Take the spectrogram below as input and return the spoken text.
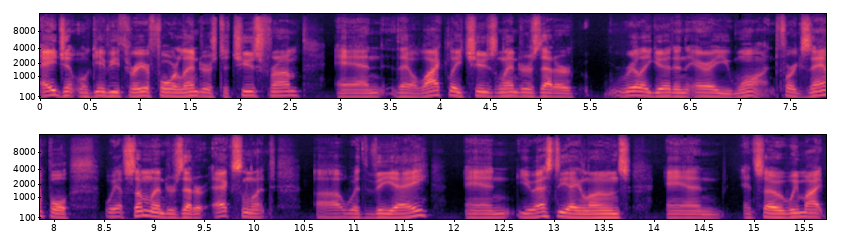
agent will give you three or four lenders to choose from, and they'll likely choose lenders that are really good in the area you want. For example, we have some lenders that are excellent uh, with VA and USDA loans, and and so we might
